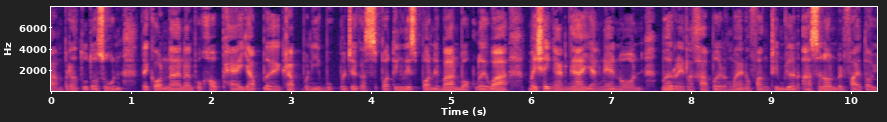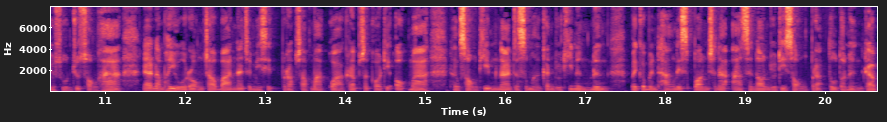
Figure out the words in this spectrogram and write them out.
3 ประตูต่อศูนย์แต่ก่อนหน้านั้นพวกเขาแพ้ยับเลยครับวันนี้บุกมาเจอกับ Sporting Lisbon ในบ้านบอกเลยว่าไม่ใช่งานง่ายอย่างแแน่นอน เมื่อเรทราคาเปิดออกมาให้ทางฝั่งทีมเยือนอาร์เซนอลเป็นฝ่ายต่ออยู่ 0.25 แนะนำให้อยู่รองเจ้าบ้านน่าจะมีสิทธิ์รับทรัพย์มากกว่าครับสกอร์ที่ออกมาทั้ง 2 ทีมน่าจะเสมอกันอยู่ที่ 1-1 ไม่ก็เป็นทางลิสบอนชนะอาร์เซนอลอยู่ที่ 2 ประตูต่อ1ครับ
